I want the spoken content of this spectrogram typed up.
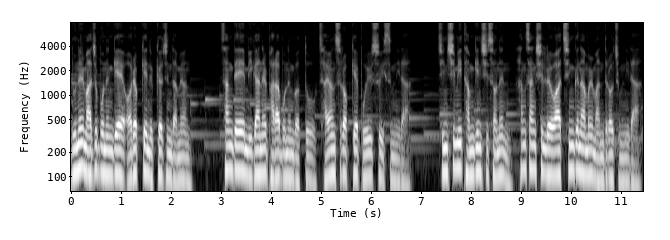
눈을 마주보는 게 어렵게 느껴진다면 상대의 미간을 바라보는 것도 자연스럽게 보일 수 있습니다. 진심이 담긴 시선은 항상 신뢰와 친근함을 만들어 줍니다.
